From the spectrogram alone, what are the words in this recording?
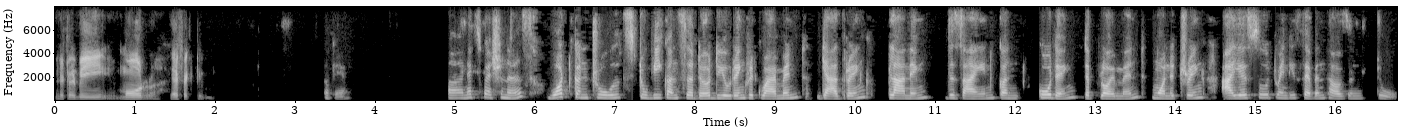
It will be more effective. Okay. Uh, next question is, what controls to be considered during requirement gathering, planning, design, coding, deployment, monitoring, ISO 27002?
